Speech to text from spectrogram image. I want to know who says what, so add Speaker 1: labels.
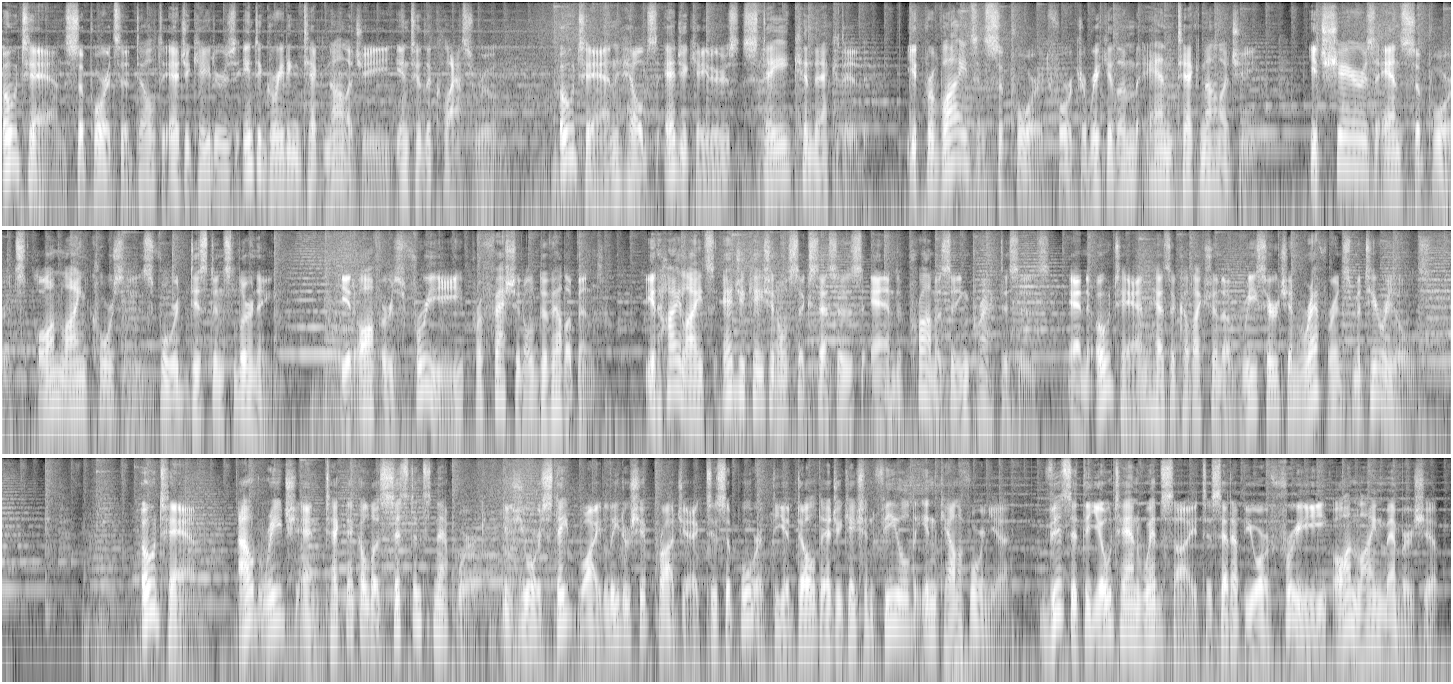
Speaker 1: OTAN supports adult educators integrating technology into the classroom. OTAN helps educators stay connected. It provides support for curriculum and technology. It shares and supports online courses for distance learning. It offers free professional development. It highlights educational successes and promising practices. And OTAN has a collection of research and reference materials. OTAN, Outreach and Technical Assistance Network, is your statewide leadership project to support the adult education field in California. Visit the OTAN website to set up your free online membership.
